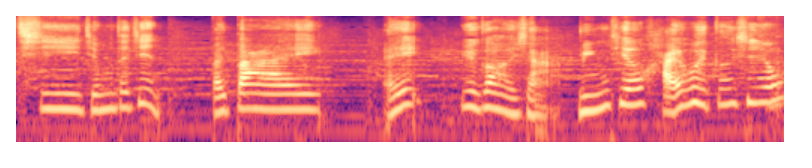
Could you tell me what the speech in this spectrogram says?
期节目再见，拜拜。哎，预告一下，明天还会更新哟。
